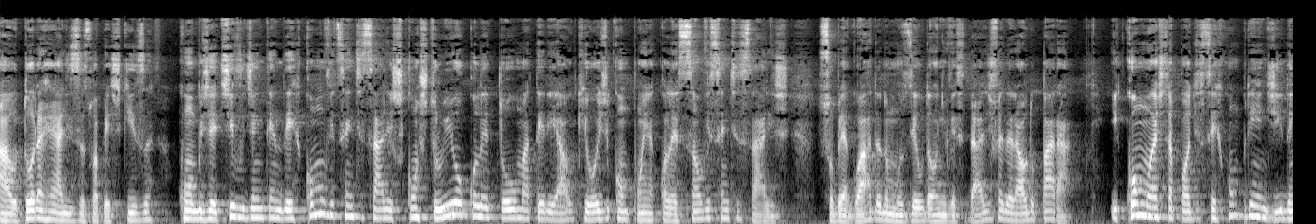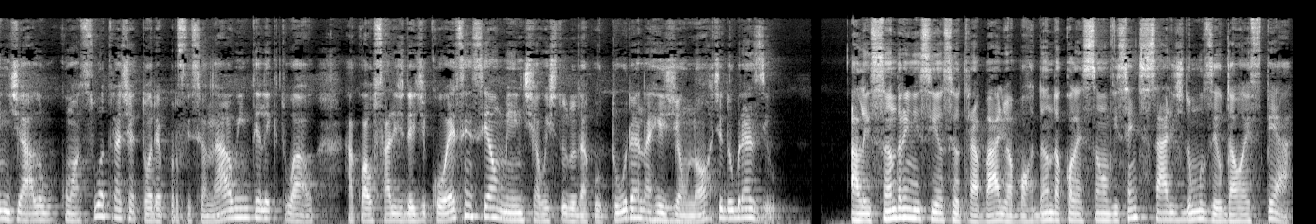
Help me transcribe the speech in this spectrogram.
A autora realiza sua pesquisa com o objetivo de entender como Vicente Salles construiu ou coletou o material que hoje compõe a coleção Vicente Salles, sob a guarda do Museu da Universidade Federal do Pará, e como esta pode ser compreendida em diálogo com a sua trajetória profissional e intelectual, a qual Salles dedicou essencialmente ao estudo da cultura na região norte do Brasil. Alessandra inicia seu trabalho abordando a coleção Vicente Salles do Museu da UFPA,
